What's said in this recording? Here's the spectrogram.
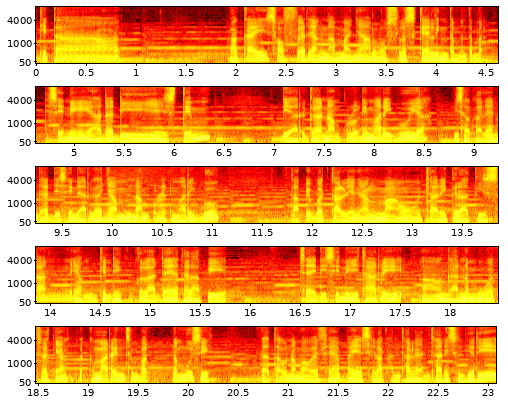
kita pakai software yang namanya lossless scaling teman-teman. Di sini ada di Steam di harga 65.000 ya. Bisa kalian lihat di sini harganya 65.000. Tapi buat kalian yang mau cari gratisan ya mungkin di Google ada ya, tetapi saya di sini cari eh, nggak uh, nemu websitenya. Kemarin sempat nemu sih, nggak tahu nama website apa ya. Silahkan kalian cari sendiri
